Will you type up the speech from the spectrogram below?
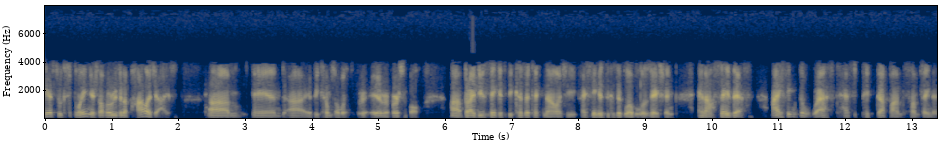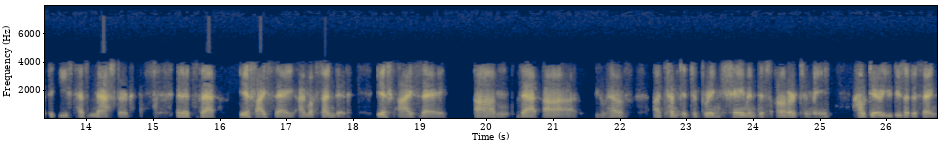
chance to explain yourself or even apologize, um, and uh, it becomes almost irreversible. Uh, but I do think it's because of technology. I think it's because of globalization. And I'll say this: I think the West has picked up on something that the East has mastered, and it's that if I say I'm offended, if I say um, that uh, you have attempted to bring shame and dishonor to me, how dare you do such a thing?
